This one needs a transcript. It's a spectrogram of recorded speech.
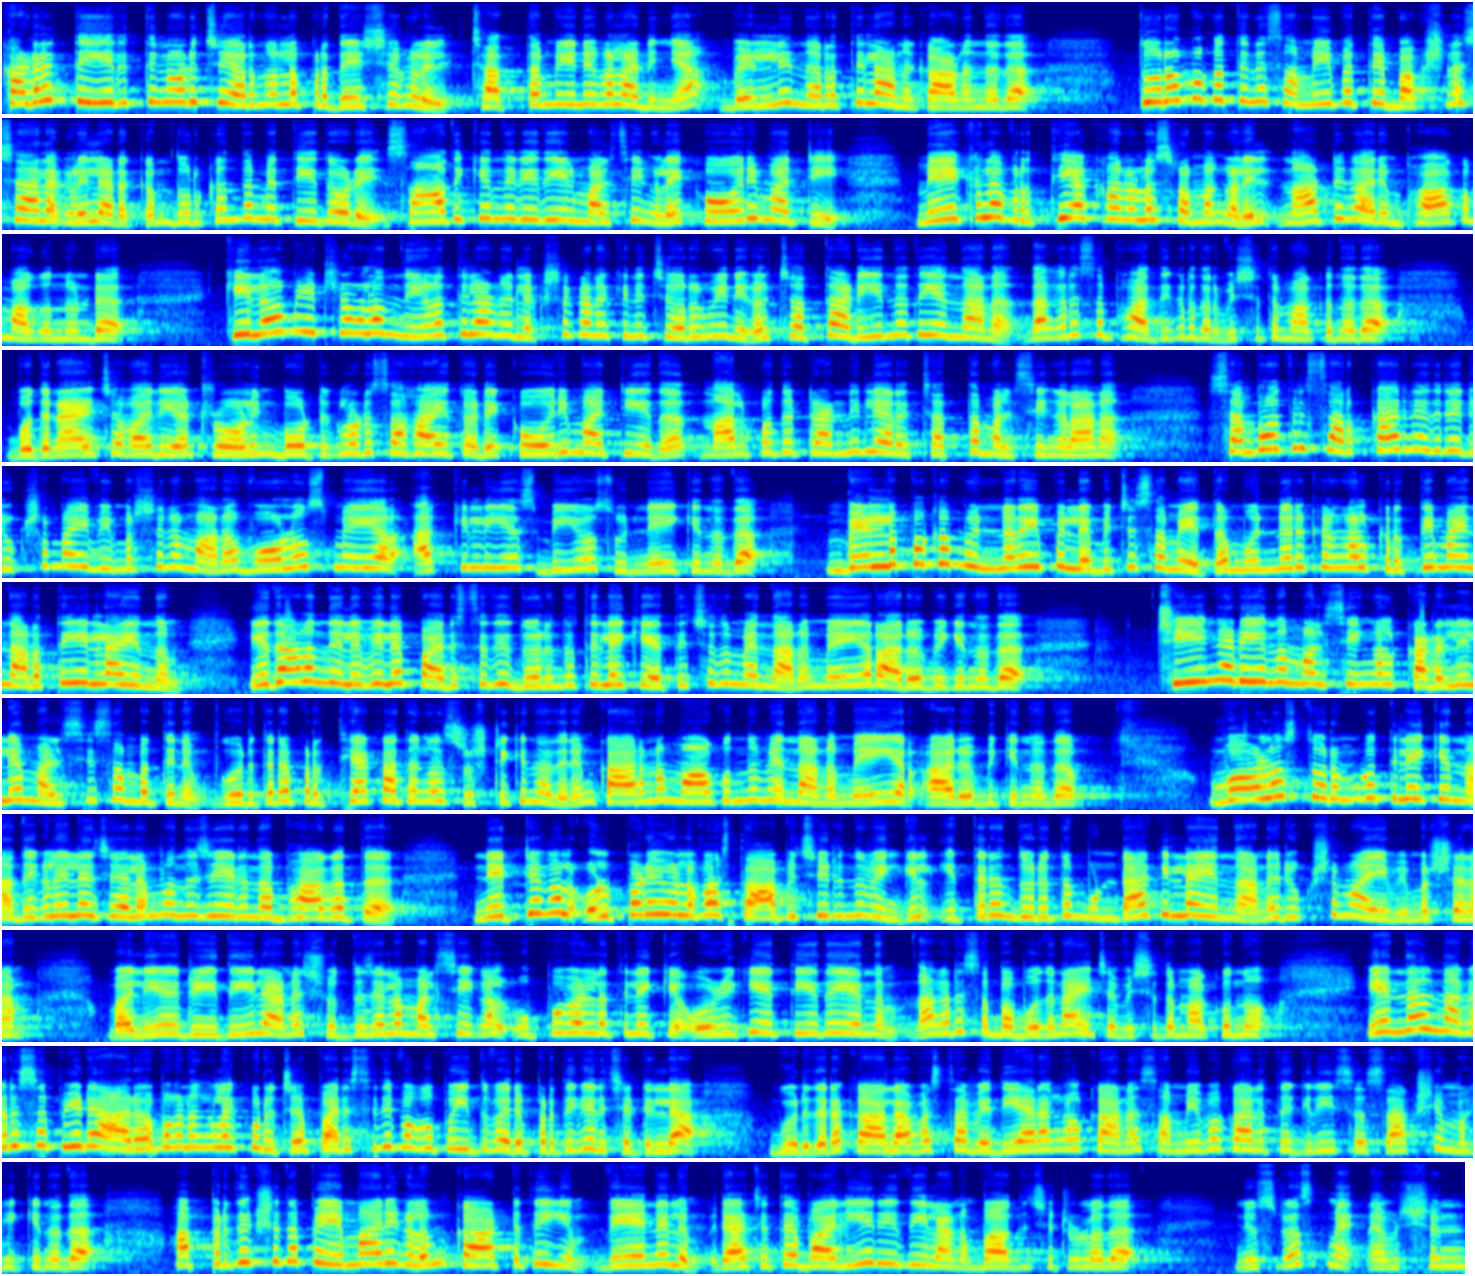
കടൽ തീരത്തിനോട് ചേർന്നുള്ള പ്രദേശങ്ങളിൽ ചത്തമീനുകൾ അടിഞ്ഞ വെള്ളി നിറത്തിലാണ് കാണുന്നത്. തുറമുഖത്തിന് സമീപത്തെ ഭക്ഷണശാലകളിലടക്കം ദുർഗന്ധം എത്തിയതോടെ സാധിക്കുന്ന രീതിയിൽ മത്സ്യങ്ങളെ കോരിമാറ്റി മേഖല വൃത്തിയാക്കാനുള്ള ശ്രമങ്ങളിൽ നാട്ടുകാരും ഭാഗമാകുന്നുണ്ട്. കിലോമീറ്ററോളം നീളത്തിലാണ് ലക്ഷക്കണക്കിന് ചെറുമീനുകൾ ചത്തടിയുന്നത് എന്നാണ് നഗരസഭാ അധികൃതർ വിശദമാക്കുന്നത്. ബുധനാഴ്ച വലിയ ട്രോളിംഗ് ബോട്ടുകളുടെ സഹായത്തോടെ കോരി മാറ്റിയത് നാൽപ്പത് ടണ്ണിലേറെ ചത്ത മത്സ്യങ്ങളാണ്. സംഭവത്തിൽ സർക്കാരിനെതിരെ രൂക്ഷമായ വിമർശനമാണ് വോളോസ് മേയർ അക്കിലിയസ് ബിയോസ് ഉന്നയിക്കുന്നത്. വെള്ളപ്പൊക്ക മുന്നറിയിപ്പ് ലഭിച്ച സമയത്ത് മുന്നൊരുക്കങ്ങൾ കൃത്യമായി നടത്തിയില്ല എന്നും ഇതാണ് നിലവിലെ പരിസ്ഥിതി ദുരന്തത്തിലേക്ക് എത്തിച്ചതുമെന്നാണ് മേയർ ആരോപിക്കുന്നത്. ചീഞ്ഞടിയുന്ന മത്സ്യങ്ങൾ കടലിലെ മത്സ്യസമ്പത്തിനും ഗുരുതര പ്രത്യാഘാതങ്ങൾ സൃഷ്ടിക്കുന്നതിനും കാരണമാകുന്നുവെന്നാണ് മേയർ ആരോപിക്കുന്നത്. വോളോസ് തുറമുഖത്തിലേക്ക് നദികളിലെ ജലം വന്നു ചേരുന്ന ഭാഗത്ത് നെറ്റുകൾ ഉൾപ്പെടെയുള്ളവ സ്ഥാപിച്ചിരുന്നുവെങ്കിൽ ഇത്തരം ദുരന്തം ഉണ്ടാകില്ല എന്നാണ് രൂക്ഷമായ വിമർശനം. വലിയ രീതിയിലാണ് ശുദ്ധജല മത്സ്യങ്ങൾ ഉപ്പുവെള്ളത്തിലേക്ക് ഒഴുകിയെത്തിയത് എന്നും നഗരസഭ ബുധനാഴ്ച വിശദമാക്കുന്നു. എന്നാൽ നഗരസഭയുടെ ആരോപണങ്ങളെക്കുറിച്ച് പരിസ്ഥിതി വകുപ്പ് ഇതുവരെ പ്രതികരിച്ചിട്ടില്ല. ഗുരുതര കാലാവസ്ഥാ വ്യതിയാനങ്ങൾക്കാണ് സമീപകാലത്ത് ഗ്രീസ് സാക്ഷ്യം വഹിക്കുന്നത്. അപ്രതീക്ഷിത പേമാരികളും കാട്ടുതീയും വേനലും രാജ്യത്തെ വലിയ രീതിയിലാണ് ബാധിച്ചിട്ടുള്ളത്. News desk മെഗ്നവിഷൻ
